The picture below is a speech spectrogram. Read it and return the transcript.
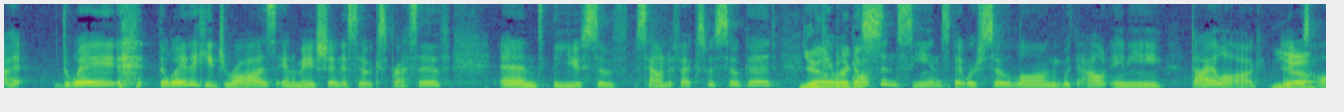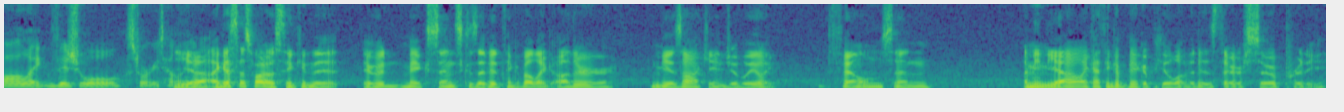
I the way the way that he draws animation is so expressive and the use of sound effects was so good. Yeah, there but were I guess often scenes that were so long without any dialogue. And it was all like visual storytelling. yeah, I guess that's why I was thinking that it would make sense because I did think about like other Miyazaki and Ghibli like films, and I mean, yeah, like I think a big appeal of it is they're so pretty.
